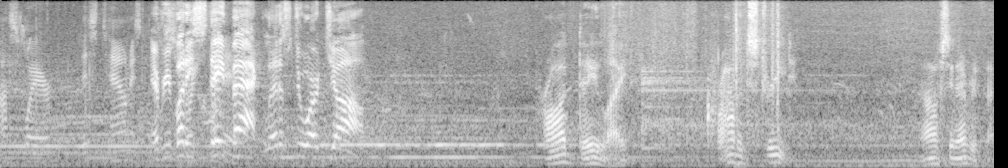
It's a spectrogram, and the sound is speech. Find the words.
I swear, this town is... Everybody stay back. Let us do our job. Broad daylight, crowded street. Now I've seen everything.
